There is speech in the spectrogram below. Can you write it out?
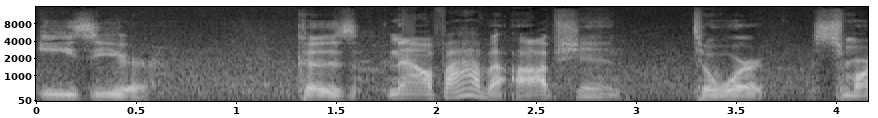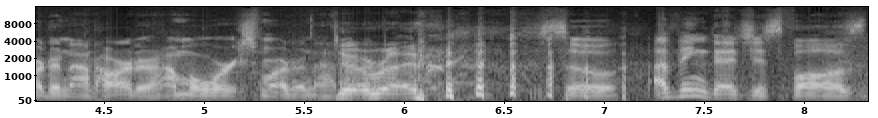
easier. Cause now, if I have an option to work smarter, not harder, I'm gonna work smarter, not Yeah, harder. right. So I think that just falls.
